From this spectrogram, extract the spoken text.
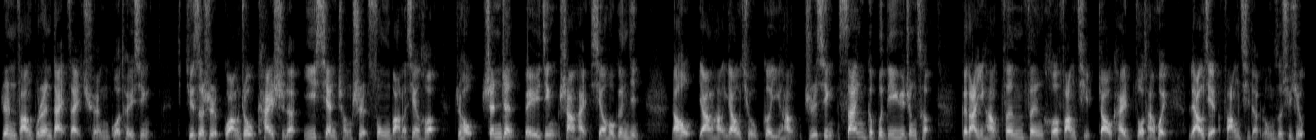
认房不认贷在全国推行；其次是广州开始了一线城市松绑的先河，之后深圳、北京、上海先后跟进。然后央行要求各银行执行三个不低于政策，各大银行纷纷和房企召开座谈会，了解房企的融资需求。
